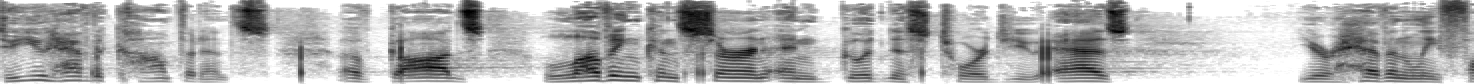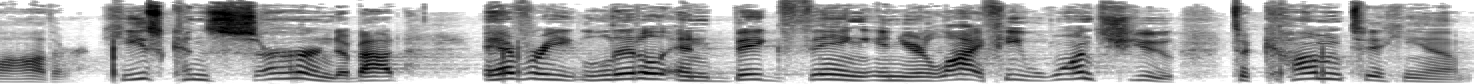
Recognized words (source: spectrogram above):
Do you have the confidence of God's loving concern and goodness toward you as your heavenly Father? He's concerned about every little and big thing in your life. He wants you to come to Him.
